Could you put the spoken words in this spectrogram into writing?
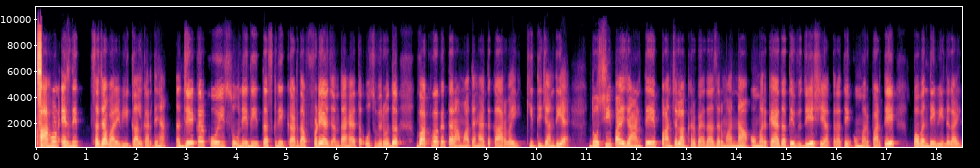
ਆ ਹੁਣ ਇਸ ਦੀ ਸਜ਼ਾ ਬਾਰੇ ਵੀ ਗੱਲ ਕਰਦੇ ਹਾਂ। ਜੇਕਰ ਕੋਈ ਸੋਨੇ ਦੀ ਤਸਕਰੀ ਕਰਦਾ ਫੜਿਆ ਜਾਂਦਾ ਹੈ ਤਾਂ ਉਸ ਵਿਰੁੱਧ ਵੱਖ-ਵੱਖ ਧਾਰਾਵਾਂ ਤਹਿਤ ਕਾਰਵਾਈ ਕੀਤੀ ਜਾਂਦੀ ਹੈ। ਦੋਸ਼ੀ ਪਾਏ ਜਾਣ ਤੇ 5 ਲੱਖ ਰੁਪਏ ਦਾ ਜੁਰਮਾਨਾ, ਉਮਰ ਕੈਦ ਅਤੇ ਵਿਦੇਸ਼ ਯਾਤਰਾ ਤੇ ਉਮਰ ਭਰ ਤੇ ਪਾਬੰਦੀ ਵੀ ਲਗਾਈ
